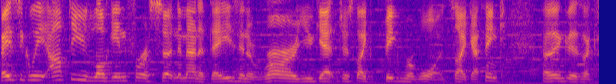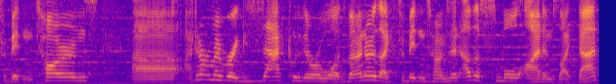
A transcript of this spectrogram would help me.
Basically, after you log in for a certain amount of days in a row, you get just like big rewards. Like I think, I think there's like Forbidden Tomes. Uh, I don't remember exactly the rewards, but I know like Forbidden Tomes and other small items like that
